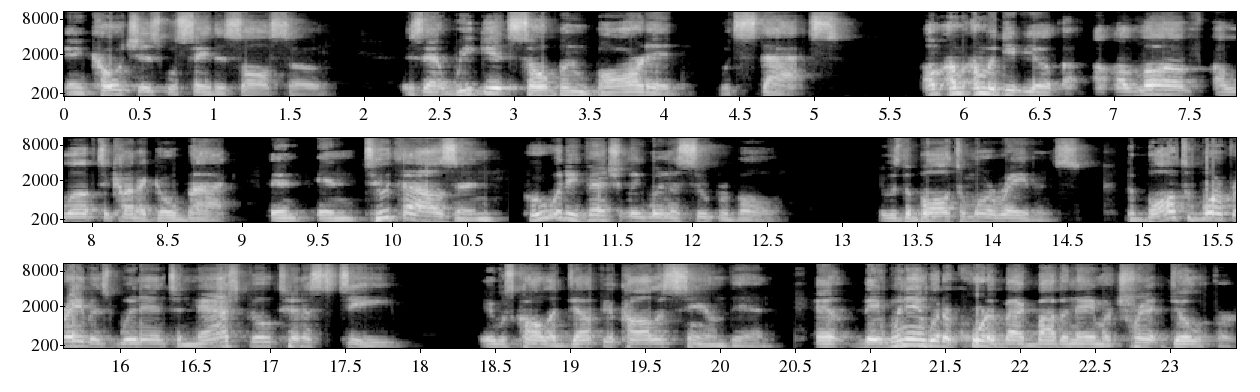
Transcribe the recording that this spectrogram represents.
and coaches will say this also, is that we get so bombarded with stats. I'm, I'm, I'm gonna give you. A, I love. I love to kind of go back. In in 2000, who would eventually win a Super Bowl? It was the Baltimore Ravens. The Baltimore Ravens went into Nashville, Tennessee. It was called Adelphia Coliseum then. And they went in with a quarterback by the name of Trent Dilfer.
